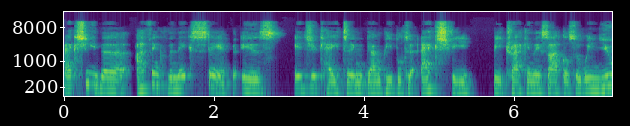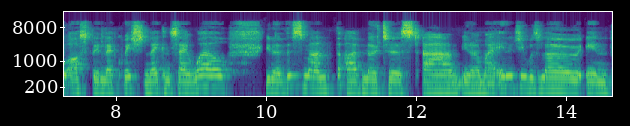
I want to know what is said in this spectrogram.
actually the I think the next step is educating young people to actually be tracking their cycle. So when you ask them that question, they can say, well, you know, this month I've noticed, um, you know, my energy was low in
